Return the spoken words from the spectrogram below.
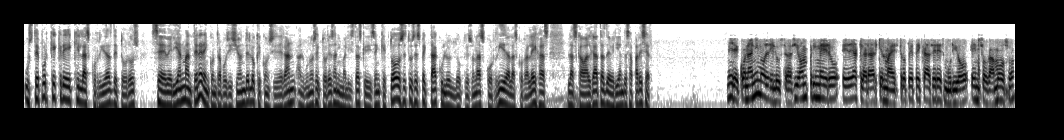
¿Usted por qué cree que las corridas de toros se deberían mantener en contraposición de lo que consideran algunos sectores animalistas que dicen que todos estos espectáculos, lo que son las corridas, las corralejas, las cabalgatas, deberían desaparecer? Mire, con ánimo de ilustración, primero he de aclarar que el maestro Pepe Cáceres murió en Sogamoso,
